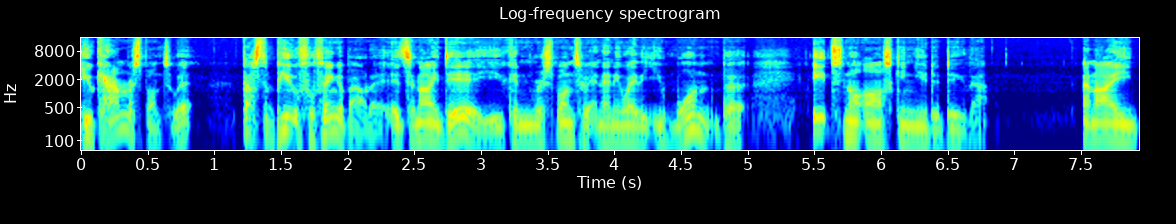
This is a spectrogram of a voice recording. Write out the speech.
You can respond to it. That's the beautiful thing about it. It's an idea. You can respond to it in any way that you want, but it's not asking you to do that. And I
